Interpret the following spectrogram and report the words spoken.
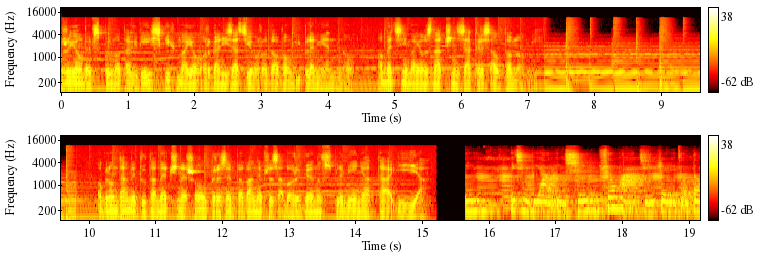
Żyją we wspólnotach wiejskich, mają organizację rodową i plemienną. Obecnie mają znaczny zakres autonomii. Oglądamy tu taneczne show prezentowane przez aborygenów z plemienia Ta i Ja. 也请不要饮食、喧哗及任意走动。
